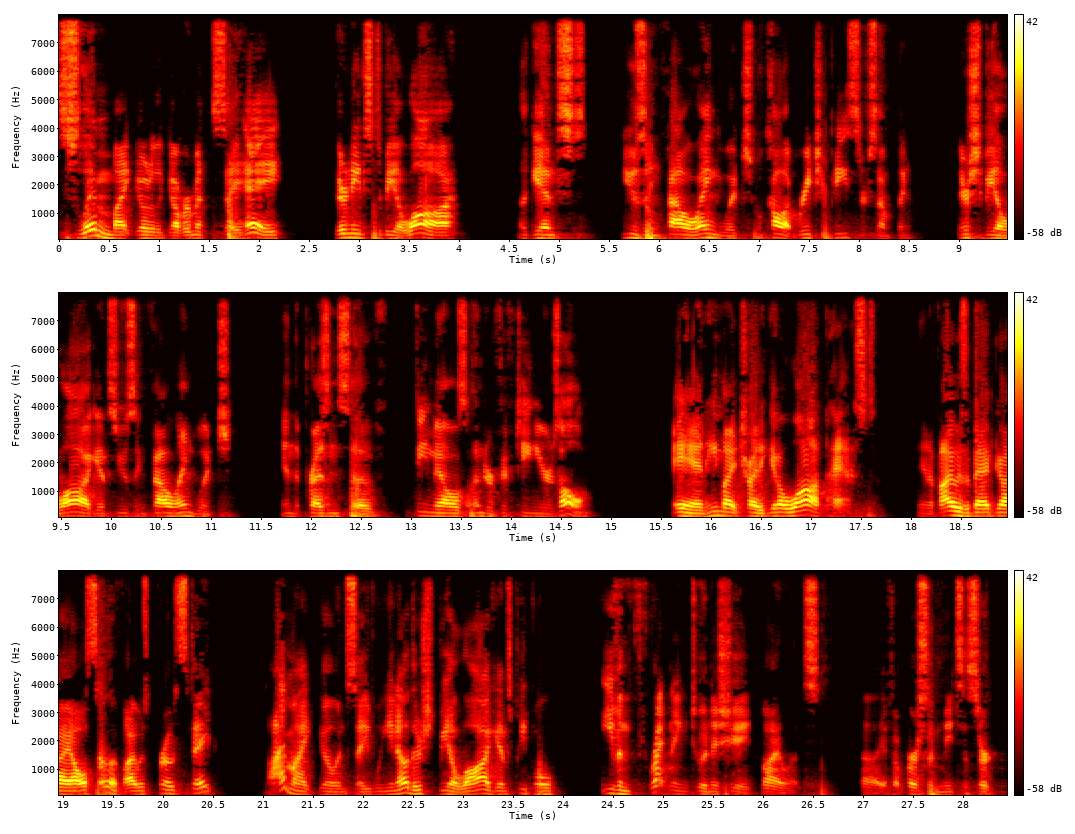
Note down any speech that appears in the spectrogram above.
Slim might go to the government and say, hey, there needs to be a law against using foul language. We'll call it breach of peace or something. There should be a law against using foul language in the presence of females under 15 years old. And he might try to get a law passed. And if I was a bad guy, also, if I was pro state, I might go and say, well, you know, there should be a law against people even threatening to initiate violence uh, if a person meets a certain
